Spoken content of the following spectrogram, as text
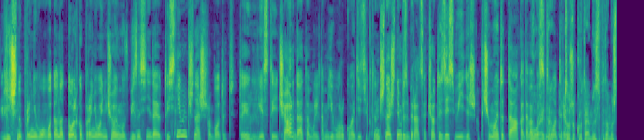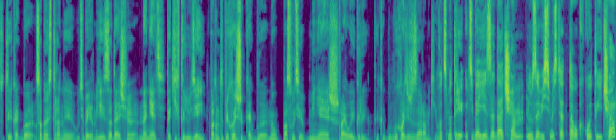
лично про него. Вот она только про него, ничего ему в бизнесе не дает. Ты с ним начинаешь работать. Ты, угу. если ты HR, да, там, или там его руководитель, ты начинаешь с ним разбираться, а что ты здесь видишь, а почему это так, а давай Во, посмотрим. Это тоже крутая мысль, потому что ты как бы, с одной стороны, у тебя там, есть задача нанять таких-то людей, а потом ты приходишь и как бы, ну, по сути, меняешь правила игры. Ты как бы выходишь за рамки. Вот смотри, у тебя есть задача, ну, в зависимости от того, какой ты HR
